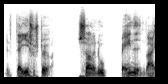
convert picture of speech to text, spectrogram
Men da Jesus dør, så er der nu banet en vej.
